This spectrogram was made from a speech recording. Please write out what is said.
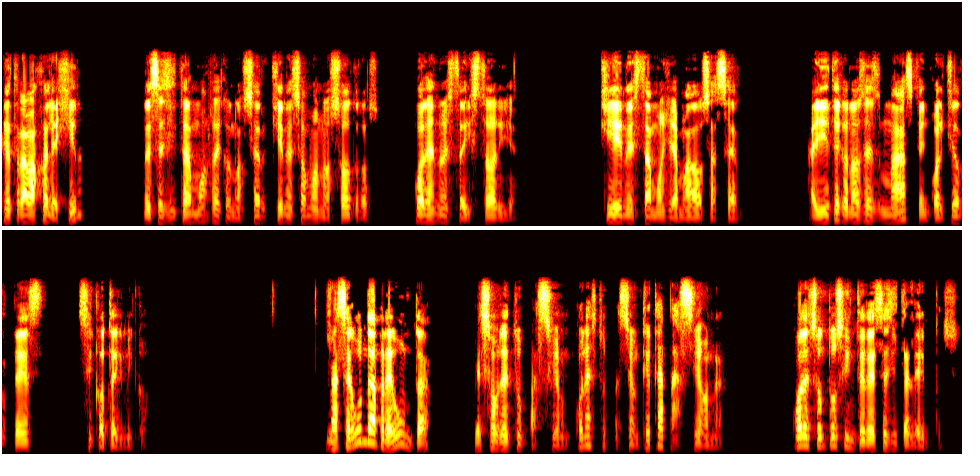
qué trabajo elegir, necesitamos reconocer quiénes somos nosotros, cuál es nuestra historia, quién estamos llamados a ser. Allí te conoces más que en cualquier test psicotécnico. La segunda pregunta es sobre tu pasión. ¿Cuál es tu pasión? ¿Qué te apasiona? ¿Cuáles son tus intereses y talentos?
